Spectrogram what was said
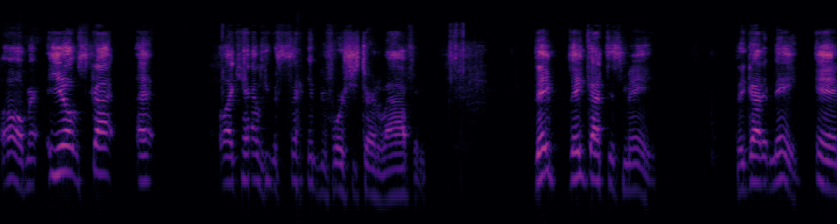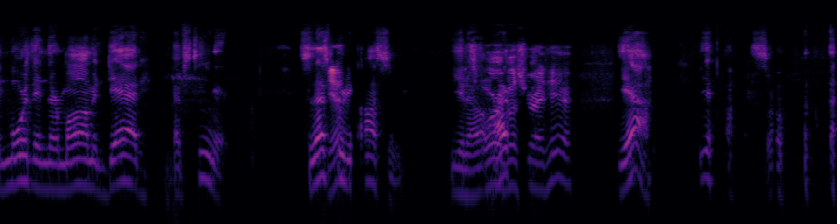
Oh man, you know, Scott, uh, like Hadley was saying before she started laughing, they they got this made. They got it made, and more than their mom and dad have seen it. So that's Yeah. pretty awesome. You There's know, four I- of us right here. yeah, yeah. So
